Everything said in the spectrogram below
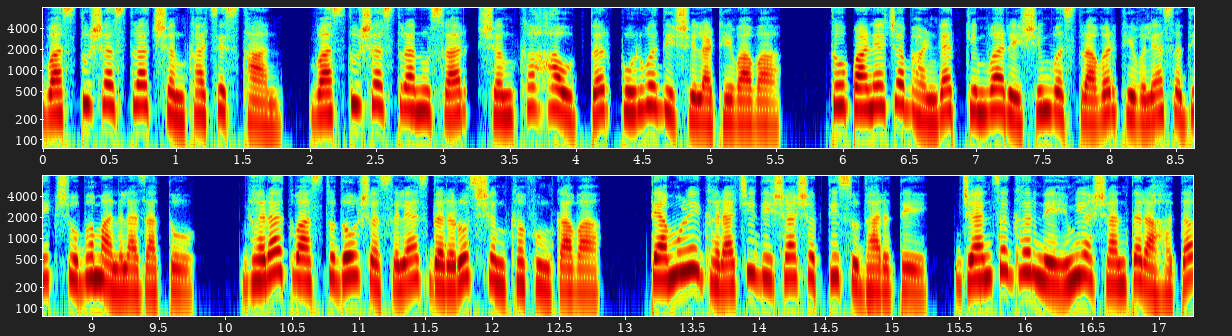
वास्तुशास्त्रात शंखाचे स्थान. वास्तुशास्त्रानुसार शंख हा उत्तर पूर्व दिशेला ठेवावा. तो पाण्याच्या भांड्यात किंवा रेशीम वस्त्रावर ठेवल्यास अधिक शुभ मानला जातो. घरात वास्तुदोष असल्यास दररोज शंख फुंकावा. त्यामुळे घराची दिशाशक्ती सुधारते. ज्यांचं घर नेहमी अशांत राहतं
